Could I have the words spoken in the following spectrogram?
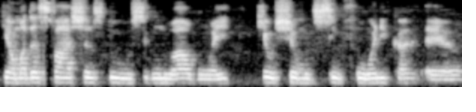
que é uma das faixas do segundo álbum aí, que eu chamo de sinfônica, é,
